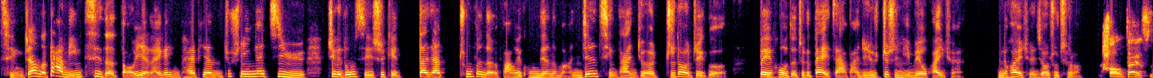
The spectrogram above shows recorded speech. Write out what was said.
请这样的大名气的导演来给你拍片子，就是应该基于这个东西是给大家充分的发挥空间的嘛。你既然请他，你就要知道这个背后的这个代价吧，也就是就是你没有话语权，你的话语权交出去了。好在是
